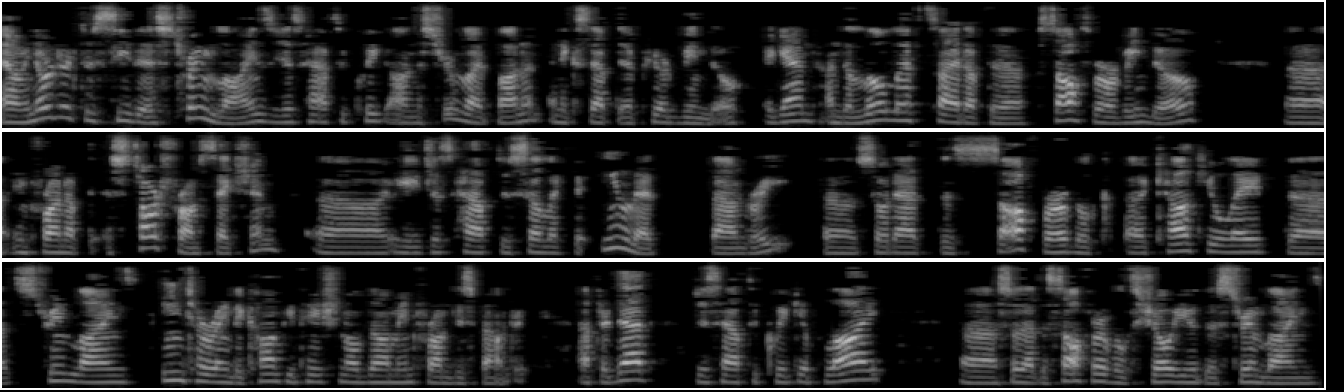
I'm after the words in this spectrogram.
Now in order to see the streamlines, you just have to click on the streamline button and accept the appeared window. Again, on the low left side of the software window, uh, in front of the start from section, uh, you just have to select the inlet boundary uh, so that the software will uh, calculate the streamlines entering the computational domain from this boundary. After that, just have to click apply uh, so that the software will show you the streamlines.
